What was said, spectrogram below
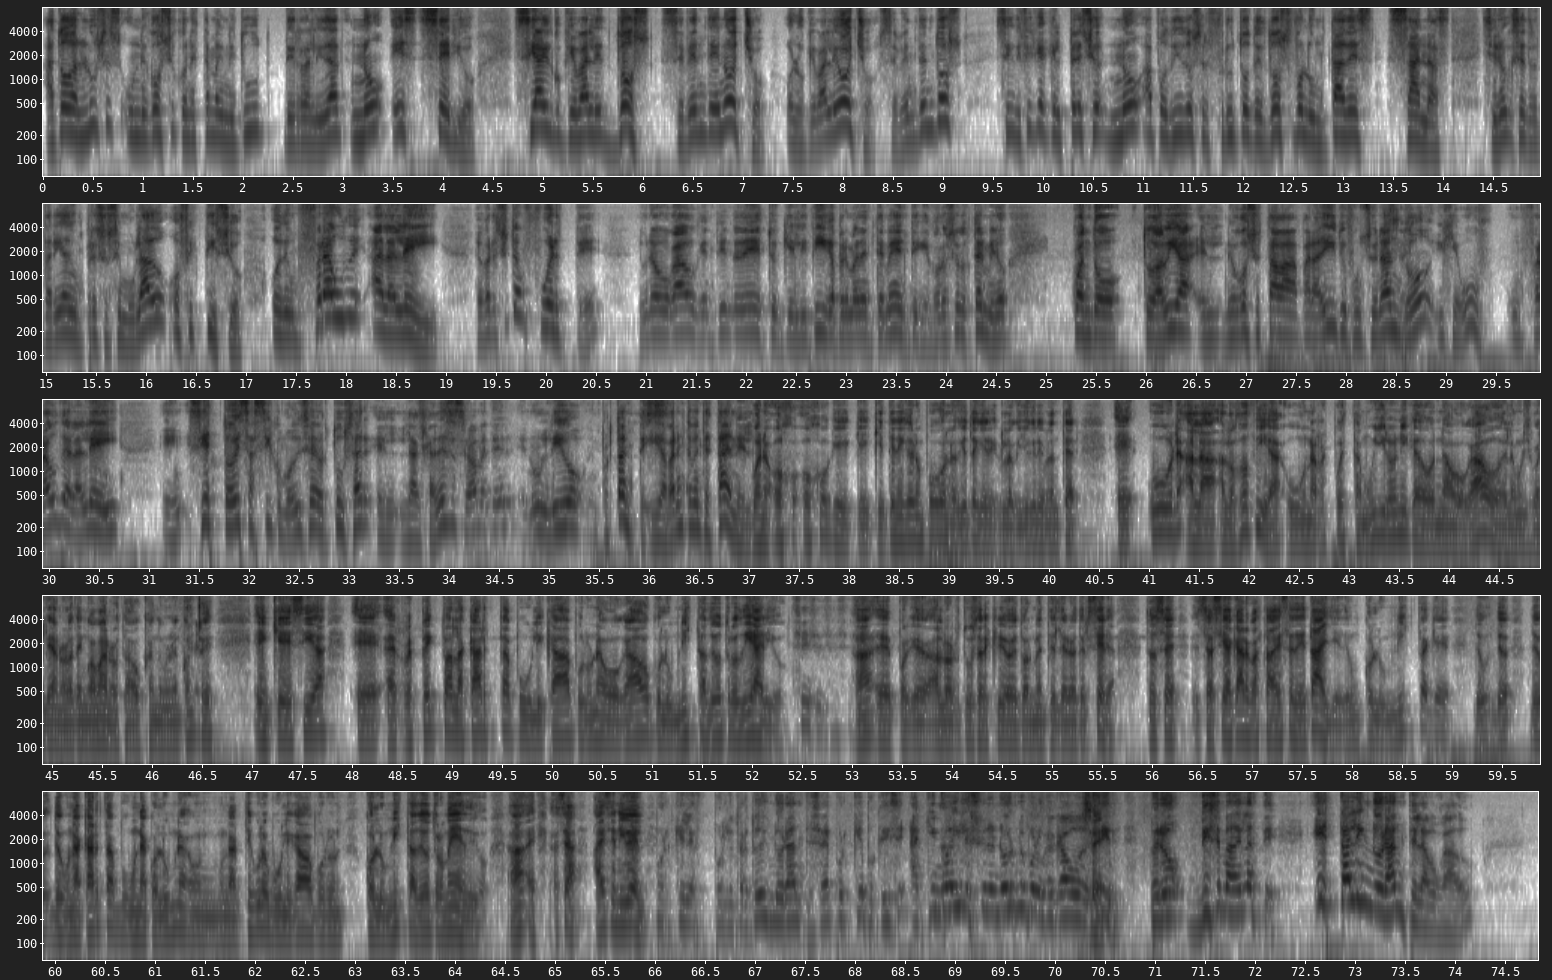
A todas luces, un negocio con esta magnitud de realidad no es serio. Si algo que vale 2 se vende en 8 o lo que vale 8 se vende en 2, significa que el precio no ha podido ser fruto de dos voluntades sanas, sino que se trataría de un precio simulado o ficticio o de un fraude a la ley. Me pareció tan fuerte de un abogado que entiende de esto y que litiga permanentemente, que conoce los términos, cuando todavía el negocio estaba paradito y funcionando, dije, uff, un fraude a la ley. En- si esto es así, como dice Ortúzar, el- la alcaldesa se va a meter en un lío importante y aparentemente está en él. Bueno, ojo, ojo que, que- que tiene que ver un poco con lo que yo, te, lo que yo quería plantear. Eh, hubo una- a, la- a los dos días hubo una respuesta muy irónica de un abogado de la municipalidad, no la tengo a mano, estaba buscando, no la encontré, en que decía eh, eh, respecto a la carta publicada por un abogado columnista de otro diario. sí, sí, sí. sí. Ah, eh, porque a lo tú se le escribe habitualmente el diario de tercera. Entonces, se hacía cargo hasta de ese detalle, de un columnista que, de, de- de- de una carta, una columna, un, un artículo publicado por un columnista de otro medio. Ah, eh, o sea, a ese nivel. Porque le, por lo trató de ignorante, ¿sabes por qué? Porque dice, aquí no hay lesión enorme por lo que acabo de Sí. decir. Pero dice más adelante, es tal ignorante el abogado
